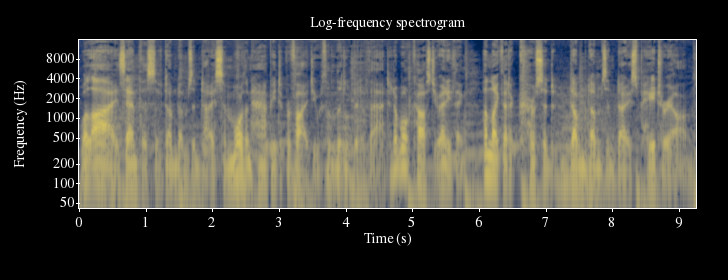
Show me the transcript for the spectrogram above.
Well, I, Xanthus of Dumb-Dumbs and Dice, am more than happy to provide you with a little bit of that, and it won't cost you anything, unlike that accursed Dumb-Dumbs and Dice Patreon.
